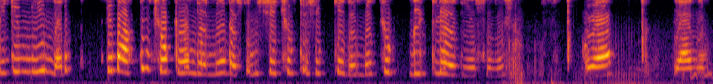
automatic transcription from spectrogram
bir dinleyeyim dedim. Bir baktım çok yorum gelmeye başlamış. Şey, çok teşekkür ederim. Beni çok mutlu ediyorsunuz. Ve yani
